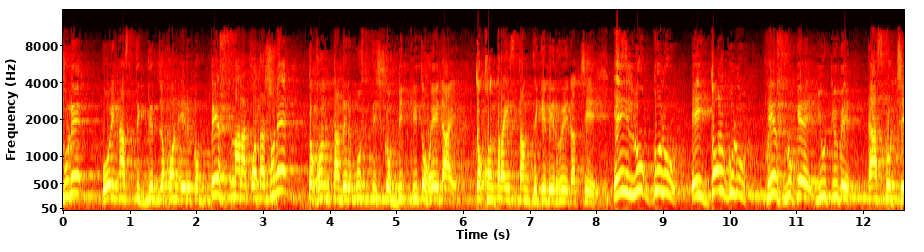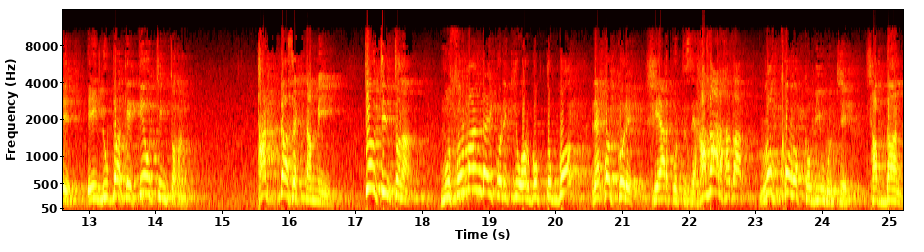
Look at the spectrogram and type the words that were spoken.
শুনে, ওই নাস্তিকদের যখন এরকম পেস মারা কথা শুনে তখন তাদের মস্তিষ্ক বিকৃত হয়ে যায়, তখন তারা ইসলাম থেকে বের হয়ে যাচ্ছে। এই লোকগুলো, এই দলগুলো ফেসবুকে, ইউটিউবে কাজ করছে। এই লুপাকে কেউ চিনত না। থার্ড ক্লাস একটা মেয়ে। কেউ চিনত না। মুসলমানরাই করে কি ওর বক্তব্য রেকর্ড করে শেয়ার করতেছে। হাজার হাজার, লক্ষ লক্ষ ভিউ হচ্ছে। সাবধান,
